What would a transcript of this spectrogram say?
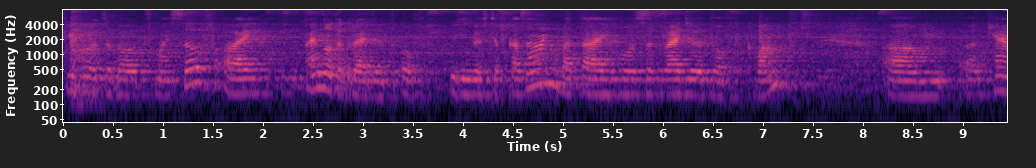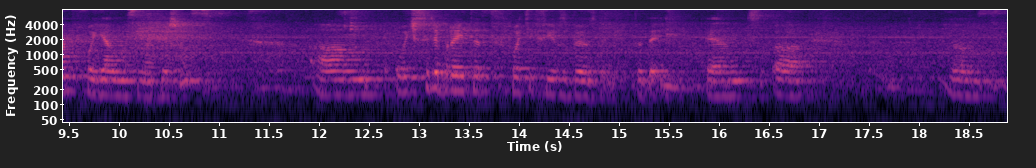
few words about myself. I, I'm not a graduate of University of Kazan, but I was a graduate of Quant, um, camp for young mathematicians um, which celebrated 45th birthday today. And uh, um,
